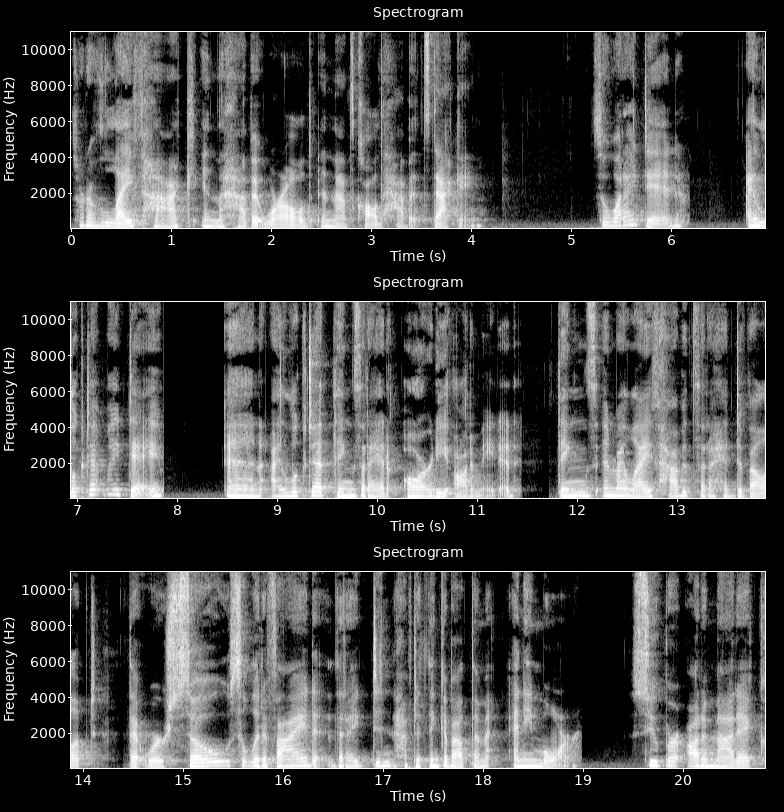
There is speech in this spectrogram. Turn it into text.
sort of life hack in the habit world, and that's called habit stacking. So, what I did, I looked at my day and I looked at things that I had already automated, things in my life, habits that I had developed that were so solidified that I didn't have to think about them anymore. Super automatic,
